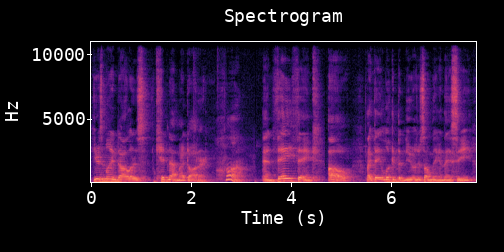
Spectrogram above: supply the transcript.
"Here's a million dollars. Kidnap my daughter." Huh. And they think, oh, like they look at the news or something and they see,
